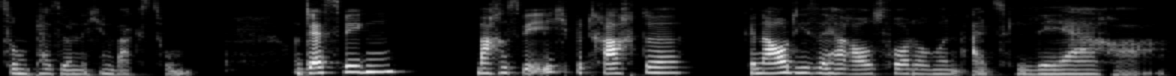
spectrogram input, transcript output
zum persönlichen Wachstum. Und deswegen mach es wie ich, betrachte genau diese Herausforderungen als Lehrer.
